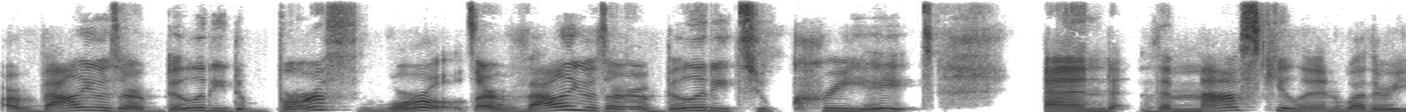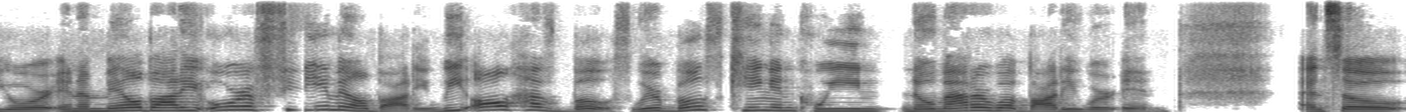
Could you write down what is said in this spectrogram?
Our value is our ability to birth worlds. Our value is our ability to create and the masculine, whether you're in a male body or a female body, we all have both. We're both king and queen, no matter what body we're in. And so,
